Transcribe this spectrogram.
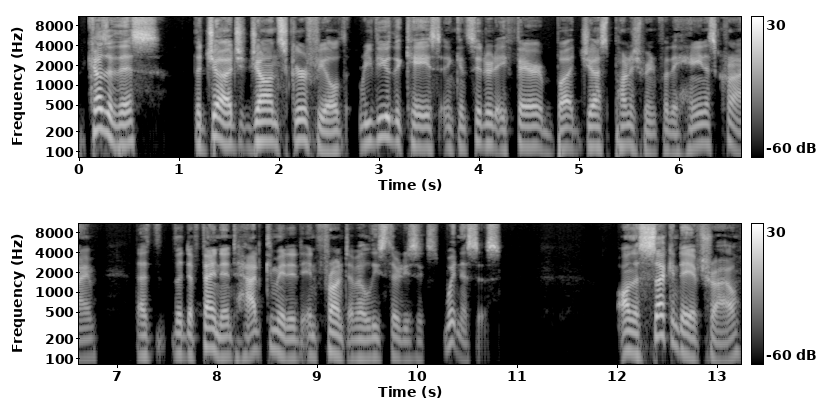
because of this, the judge, John Scurfield, reviewed the case and considered a fair but just punishment for the heinous crime that the defendant had committed in front of at least 36 witnesses. On the second day of trial,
